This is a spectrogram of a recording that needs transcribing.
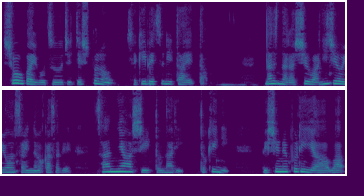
生涯を通じて主との惜別に耐えた。なぜなら主は24歳の若さでサンニャーシーとなり、時にビシュヌプリアは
